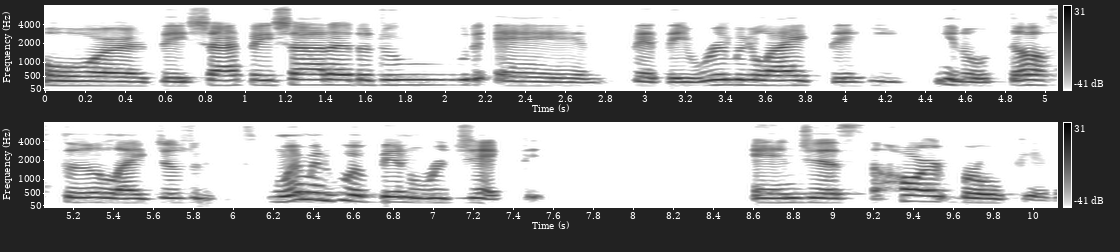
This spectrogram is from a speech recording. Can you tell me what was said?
or they shot they shot at a dude and that they really liked that he, you know, duffed her, like just women who have been rejected and just heartbroken.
